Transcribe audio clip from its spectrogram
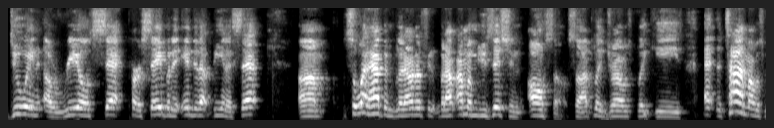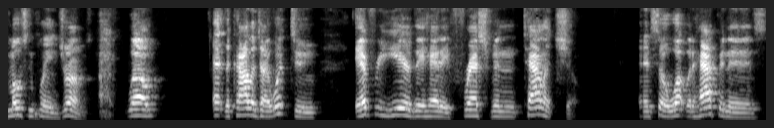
doing a real set per se, but it ended up being a set. Um, so what happened, but I don't know if you, but I'm a musician also. So I play drums, play keys. At the time, I was mostly playing drums. Well, at the college I went to, every year they had a freshman talent show. And so what would happen is,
